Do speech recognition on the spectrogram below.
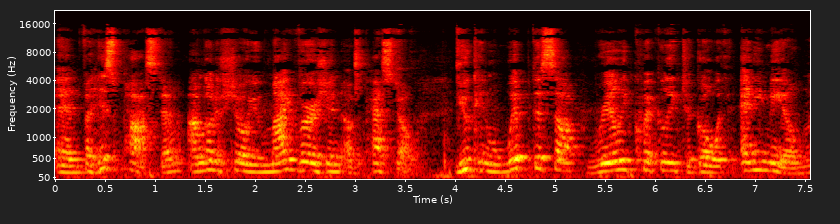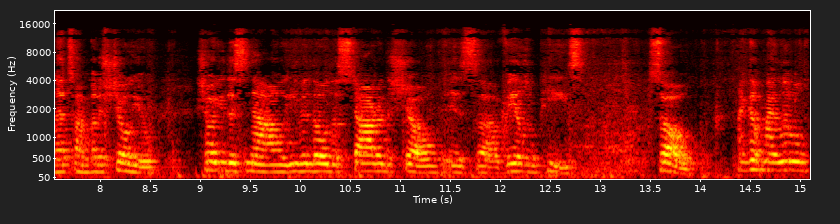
And for his pasta, I'm going to show you my version of pesto. You can whip this up really quickly to go with any meal. And that's why I'm going to show you. Show you this now, even though the star of the show is uh, veal and peas. So, I got my little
